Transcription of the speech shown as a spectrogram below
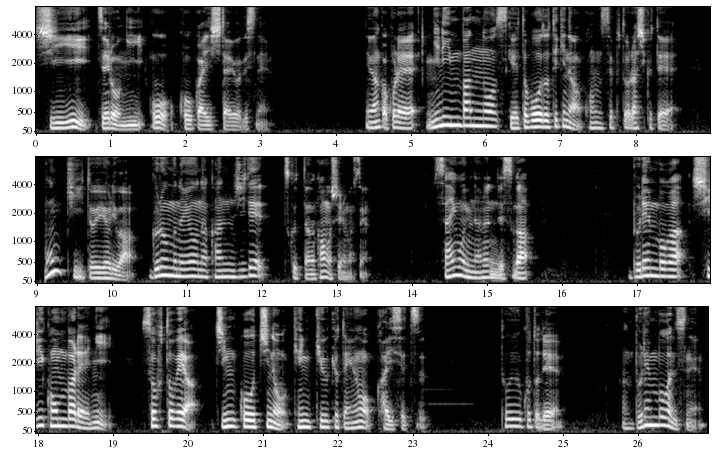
CE02 を公開したようですね。でなんかこれ二輪版のスケートボード的なコンセプトらしくてモンキーというよりはグロムのような感じで作ったのかもしれません。最後になるんですがブレンボがシリコンバレーにソフトウェア人工知能研究拠点を開設。ということでブレンボがですね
